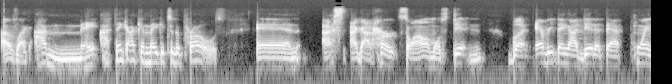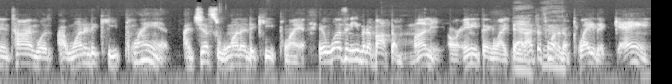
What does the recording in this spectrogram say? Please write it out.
I was like, I may, I think I can make it to the pros. And I, I got hurt, so I almost didn't. But everything I did at that point in time was I wanted to keep playing. I just wanted to keep playing. It wasn't even about the money or anything like that. Yeah, I just wanted to play the game.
